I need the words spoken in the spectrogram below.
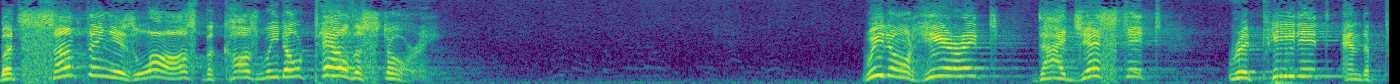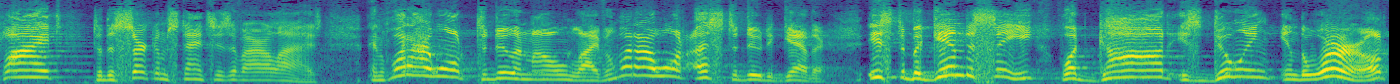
But something is lost because we don't tell the story. We don't hear it, digest it, repeat it and apply it to the circumstances of our lives. And what I want to do in my own life and what I want us to do together is to begin to see what God is doing in the world,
